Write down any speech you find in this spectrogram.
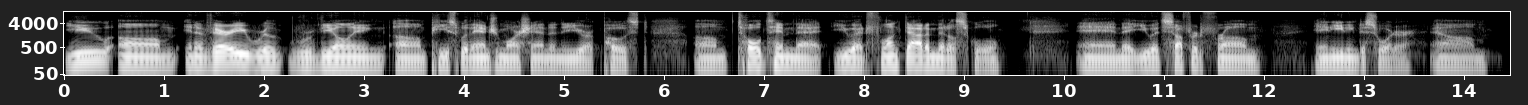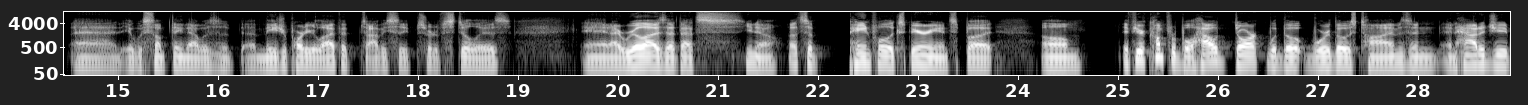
you um, in a very re- revealing um, piece with Andrew Marchand in the New York Post um, told him that you had flunked out of middle school and that you had suffered from an eating disorder. Um, and it was something that was a, a major part of your life. It obviously sort of still is and I realize that that's you know that's a painful experience. But um, if you're comfortable, how dark would the were those times, and and how did you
